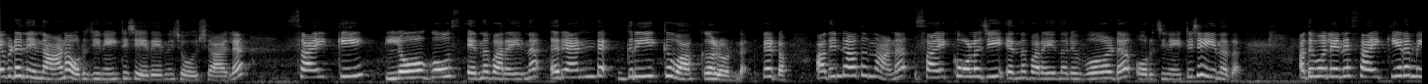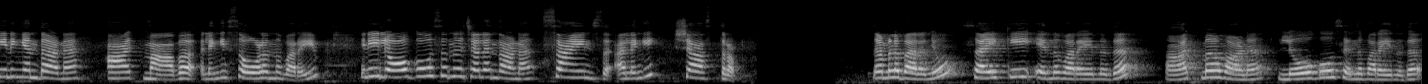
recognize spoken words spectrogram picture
എവിടെ നിന്നാണ് ഒറിജിനേറ്റ് ചെയ്തതെന്ന് ചോദിച്ചാൽ സൈക്കി ലോഗോസ് എന്ന് പറയുന്ന രണ്ട് ഗ്രീക്ക് വാക്കുകളുണ്ട്. കേട്ടോ? അതിന്റെ അകത്തു നിന്നാണ് സൈക്കോളജി എന്ന് പറയുന്ന ഒരു വേർഡ് ഒറിജിനേറ്റ് ചെയ്യുന്നത്. അതുപോലെ തന്നെ സൈക്കിയുടെ മീനിങ് എന്താണ്? ആത്മാവ് അല്ലെങ്കിൽ സോൾ എന്ന് പറയും. ഇനി ലോഗോസ് എന്ന് വെച്ചാൽ എന്താണ്? സയൻസ് അല്ലെങ്കിൽ ശാസ്ത്രം. നമ്മൾ പറഞ്ഞു സൈക്കി എന്ന് പറയുന്നത് ആത്മാവാണ് ലോഗോസ് എന്ന് പറയുന്നത്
